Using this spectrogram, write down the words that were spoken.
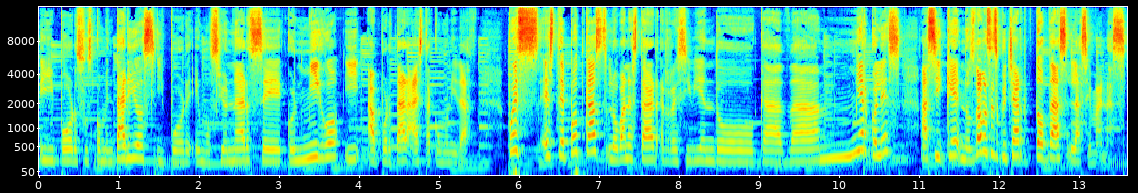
y por sus comentarios y por emocionarse conmigo y aportar a esta comunidad. Pues este podcast lo van a estar recibiendo cada miércoles, así que nos vamos a escuchar todas las semanas.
